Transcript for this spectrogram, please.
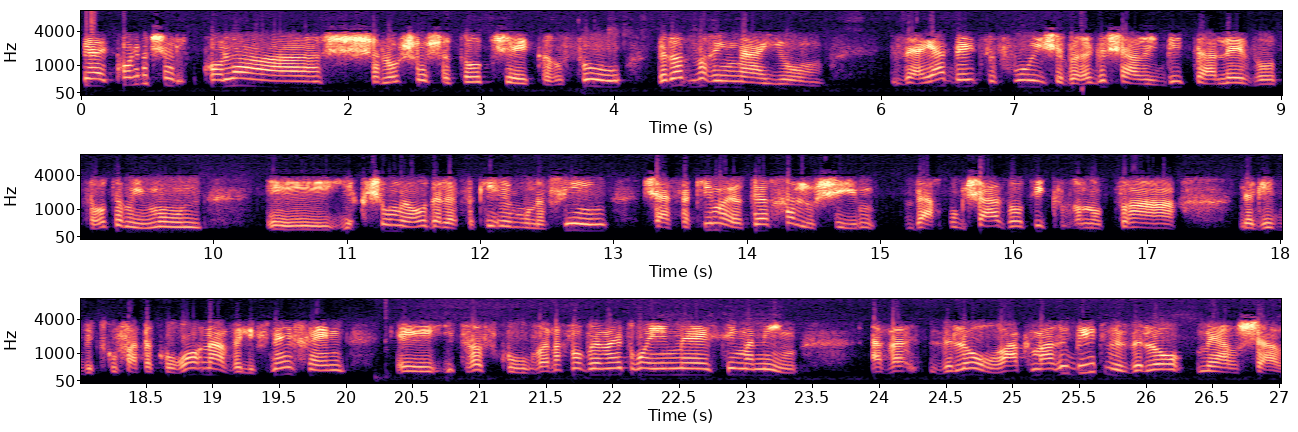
תראה, כל, השל... כל השלוש רשתות שקרסו, זה לא דברים מהיום. זה היה די צפוי שברגע שהריבית תעלה והוצאות המימון אה, יקשו מאוד על עסקים ממונפים, שהעסקים היותר חלושים, והחולשה הזאת כבר נוצרה נגיד בתקופת הקורונה ולפני כן, אה, התרסקו, ואנחנו באמת רואים אה, סימנים. אבל זה לא רק מהריבית וזה לא מעכשיו.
